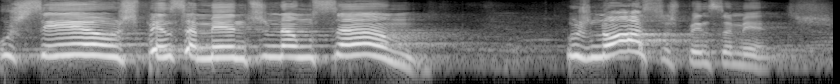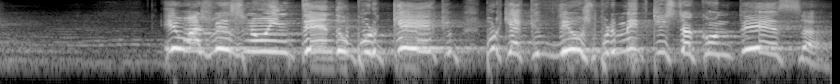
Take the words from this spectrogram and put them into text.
Os seus pensamentos não são os nossos pensamentos. Eu às vezes não entendo o porquê, porque é que Deus permite que isto aconteça.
